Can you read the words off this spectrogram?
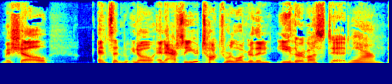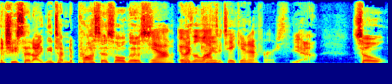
Michelle and said, you know, and Ashley, you talked to her longer than either of us did. Yeah. And she said, I need time to process all this. Yeah. It was I a lot can't- to take in at first. Yeah. So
